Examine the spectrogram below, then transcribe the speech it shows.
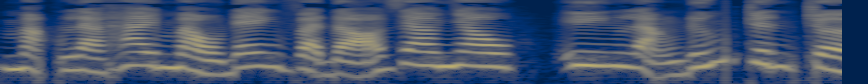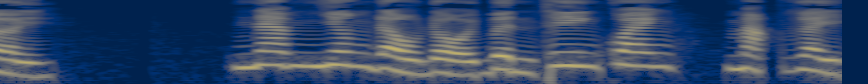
mặt là hai màu đen và đỏ giao nhau, yên lặng đứng trên trời. Nam nhân đầu đội bình thiên quan, mặt gầy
